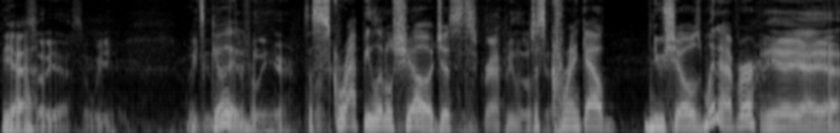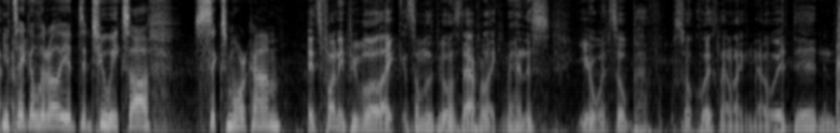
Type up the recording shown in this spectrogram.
yeah, so yeah, so we we That's do good. differently here. it's a scrappy little show. It's a Just scrappy little. just show. crank out new shows whenever. Yeah, yeah, yeah. You I take a mean, little, you t- two weeks off, six more come. It's funny. People are like, some of the people on staff are like, "Man, this year went so ba- so quickly." I'm like, "No, it didn't.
